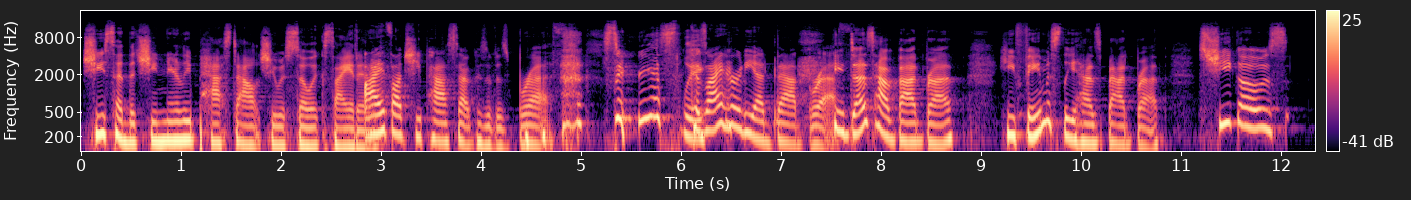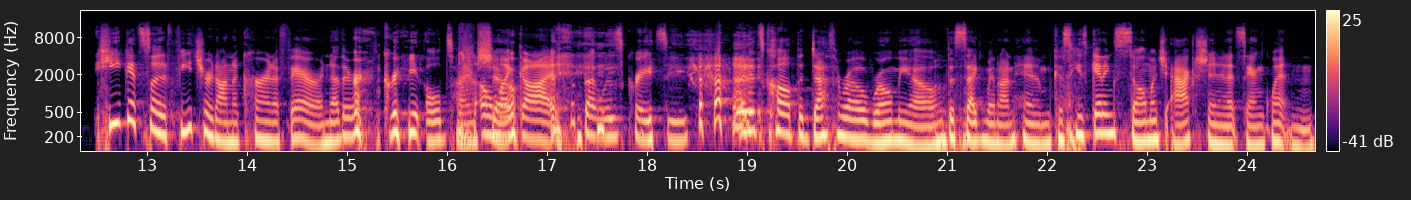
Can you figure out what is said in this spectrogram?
She said that she nearly passed out. She was so excited. I thought she passed out because of his breath. seriously. Because I heard he had bad breath. He does have bad breath. He famously has bad breath. She goes, he gets uh, featured on a current affair, another great old time show. Oh my God. that was crazy. and it's called the Death Row Romeo, the segment on him, because he's getting so much action at San Quentin.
